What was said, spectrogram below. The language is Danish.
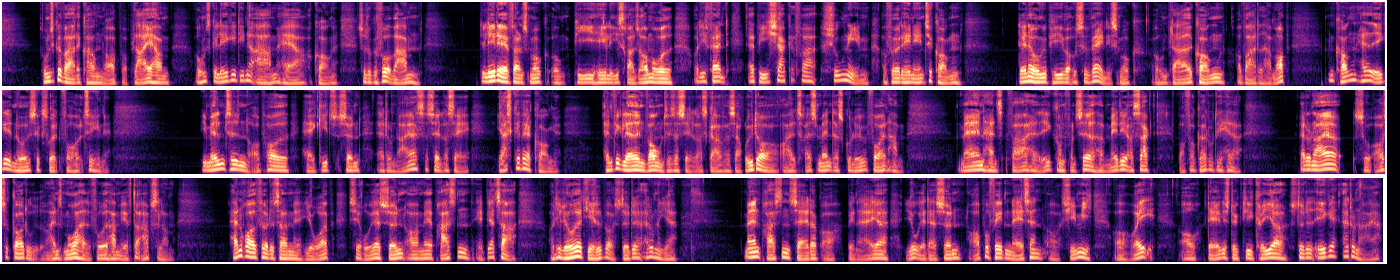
hun skal varte kongen op og pleje ham, og hun skal ligge i dine arme, herre og konge, så du kan få varmen. Det ledte efter en smuk, ung pige i hele Israels område, og de fandt Abishak fra Shunem og førte hende ind til kongen. Denne unge pige var usædvanligt smuk, og hun plejede kongen og vartede ham op, men kongen havde ikke noget seksuelt forhold til hende. I mellemtiden ophøjede Hagits søn Adonai sig selv og sagde, Jeg skal være konge. Han fik lavet en vogn til sig selv og skaffede sig ryttere og 50 mænd, der skulle løbe foran ham. Men hans far havde ikke konfronteret ham med det og sagt, hvorfor gør du det her? Adonai så også godt ud, og hans mor havde fået ham efter Absalom. Han rådførte sig med Joab, Serujas søn, og med præsten Ebiatar, og de lovede at hjælpe og støtte Adonijah. Men præsten Sadok og Benaja, Jojadas søn, og profeten Nathan og Shimi og Re og Davids dygtige krigere støttede ikke Adonai.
